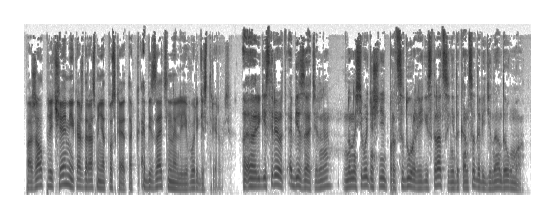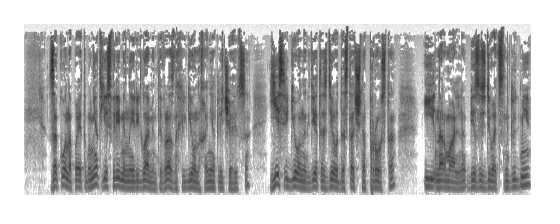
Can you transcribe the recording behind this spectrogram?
Пожал плечами и каждый раз меня отпускают. Так обязательно ли его регистрировать? Э, регистрировать обязательно. Но на сегодняшний день процедура регистрации не до конца доведена до ума. Закона поэтому нет. Есть временные регламенты в разных регионах, они отличаются. Есть регионы, где это сделать достаточно просто и нормально, без издевательств над людьми.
